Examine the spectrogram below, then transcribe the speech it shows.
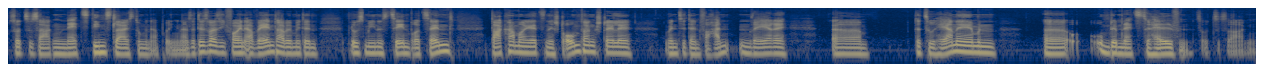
sozusagen Netzdienstleistungen erbringen. Also das, was ich vorhin erwähnt habe mit den plus minus 10 Prozent, da kann man jetzt eine Stromtankstelle, wenn sie denn vorhanden wäre, äh, dazu hernehmen, äh, um dem Netz zu helfen, sozusagen.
